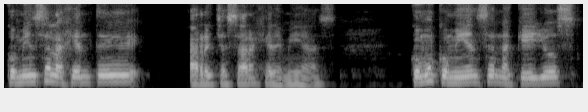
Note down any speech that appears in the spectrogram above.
comienza la gente a rechazar a Jeremías, cómo comienzan aquellos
